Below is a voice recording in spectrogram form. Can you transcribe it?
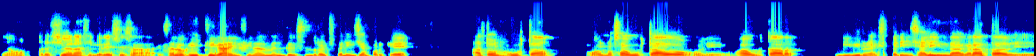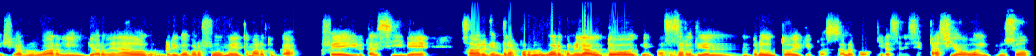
digamos, presiona, si querés, esa, esa logística. Y finalmente el centro de experiencia, porque a todos nos gusta, o nos ha gustado, o les va a gustar vivir una experiencia linda, grata, de llegar a un lugar limpio, ordenado, con rico perfume, tomar tu café, irte al cine, saber que entras por un lugar con el auto, que pasas a retirar el producto y que puedes hacer lo que vos quieras en ese espacio, o incluso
